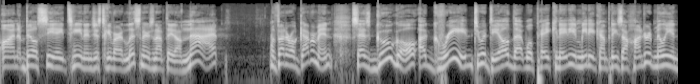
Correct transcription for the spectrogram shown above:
on Bill C 18. And just to give our listeners an update on that, the federal government says Google agreed to a deal that will pay Canadian media companies $100 million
